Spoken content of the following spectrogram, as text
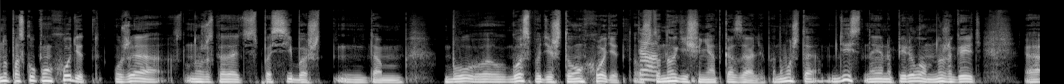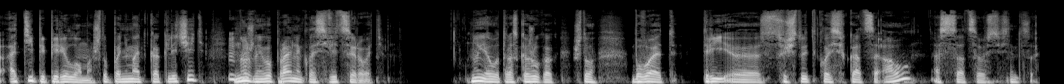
Ну, поскольку он ходит, уже нужно сказать спасибо там, Господи, что он ходит, так. что ноги еще не отказали. Потому что здесь, наверное, перелом, нужно говорить э, о типе перелома. Чтобы понимать, как лечить, угу. нужно его правильно классифицировать. Ну, я вот расскажу, как, что бывает три, э, существует классификация АО, ассоциация остеосинтеза,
